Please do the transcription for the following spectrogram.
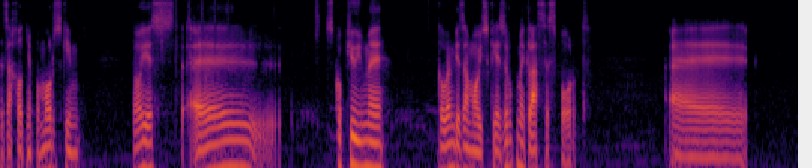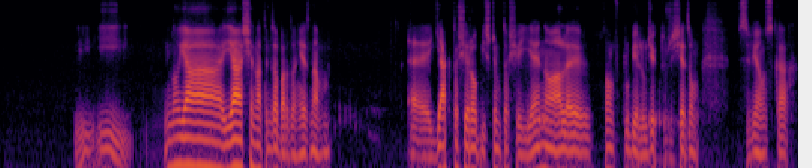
zachodniopomorskim. To jest skopiujmy gołębie zamojskie, zróbmy klasę sport. E, I, no ja, ja się na tym za bardzo nie znam e, jak to się robi, z czym to się je, no ale są w klubie ludzie, którzy siedzą w związkach,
